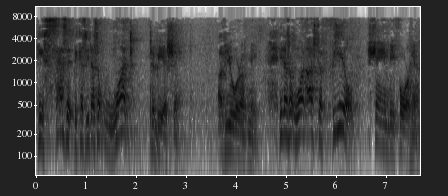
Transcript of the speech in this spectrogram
He says it because He doesn't want to be ashamed of you or of me. He doesn't want us to feel shame before Him.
